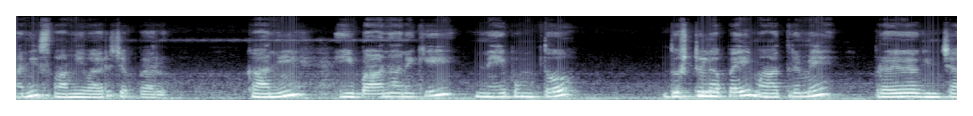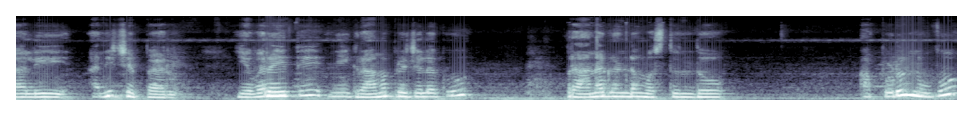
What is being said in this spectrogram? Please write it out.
అని స్వామివారు చెప్పారు. కానీ ఈ బాణానికి నేపంతో దుష్టులపై మాత్రమే ప్రయోగించాలి అని చెప్పారు. ఎవరైతే నీ గ్రామ ప్రజలకు ప్రాణగండం వస్తుందో అప్పుడు నువ్వు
